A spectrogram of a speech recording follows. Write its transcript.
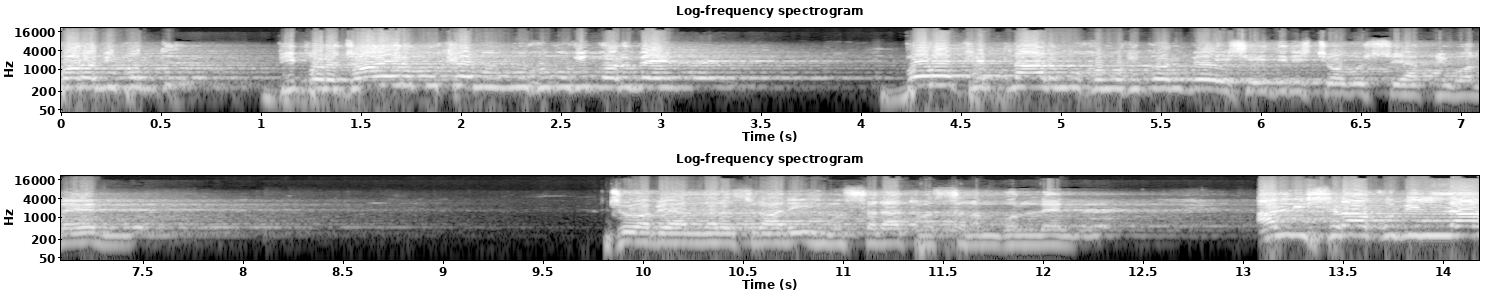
বড় বিপদ, বিপর্যয়ের মুখে মুখোমুখি করবে, বড় ফিতনার মুখোমুখি করবে, সেই জিনিসটা অবশ্যই আপনি বলেন। জবাবে আল্লাহ রসুল আলী মুসালাতাম বললেন আল ইশরাকু বিল্লাহ,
